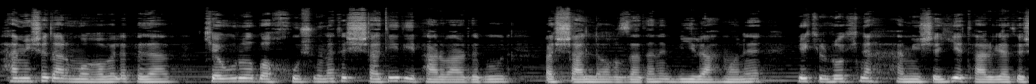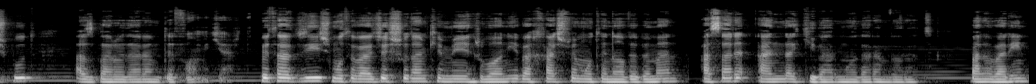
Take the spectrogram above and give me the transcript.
همیشه در مقابل پدر که او را با خشونت شدیدی پرورده بود و شلاق زدن بیرحمانه یک رکن همیشگی تربیتش بود از برادرم دفاع می کرد. به تدریج متوجه شدم که مهربانی و خشم متناوب من اثر اندکی بر مادرم دارد. بنابراین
